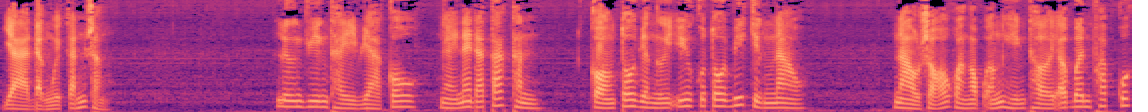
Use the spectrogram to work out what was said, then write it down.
và đặng nguyệt ánh rằng, lương duyên thầy và cô ngày nay đã tác thành, còn tôi và người yêu của tôi biết chừng nào. Nào rõ hoàng ngọc ẩn hiện thời ở bên pháp quốc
